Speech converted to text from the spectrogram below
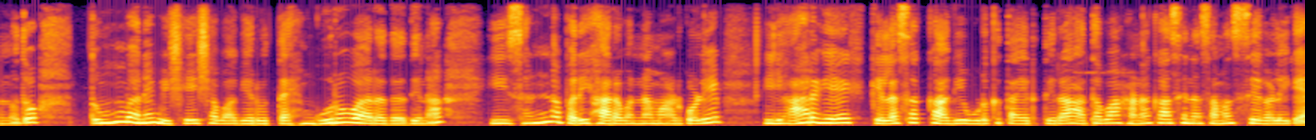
ಅನ್ನೋದು ತುಂಬಾ ವಿಶೇಷವಾಗಿರುತ್ತೆ. ಗುರುವಾರದ ದಿನ ಈ ಸಣ್ಣ ಪರಿಹಾರವನ್ನು ಮಾಡ್ಕೊಳ್ಳಿ. ಯಾರಿಗೆ ಕೆಲಸಕ್ಕಾಗಿ ಹುಡುಕ್ತಾ ಇರ್ತೀರಾ ಅಥವಾ ಹಣಕಾಸಿನ ಸಮಸ್ಯೆಗಳಿಗೆ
